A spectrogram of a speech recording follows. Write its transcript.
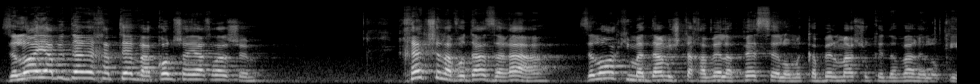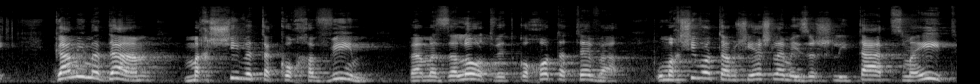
זה לא היה בדרך הטבע, הכל שייך להשם. חטא של עבודה זרה זה לא רק אם אדם משתחווה לפסל או מקבל משהו כדבר אלוקי. גם אם אדם מחשיב את הכוכבים והמזלות ואת כוחות הטבע, הוא מחשיב אותם שיש להם איזו שליטה עצמאית,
